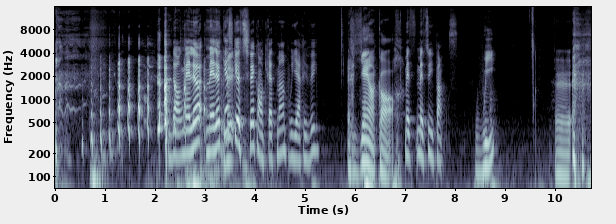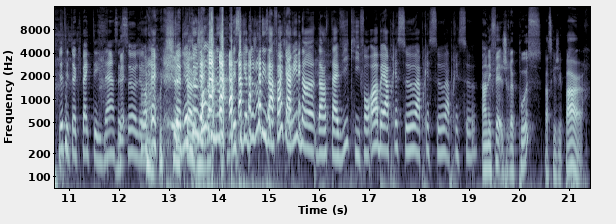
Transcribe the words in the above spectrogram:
Donc, mais là, mais là qu'est-ce que tu fais concrètement pour y arriver? Rien encore. Mais, mais tu y penses? Oui. Euh, Là, tu es occupé avec tes dents, c'est Mais- ça, là. Ouais. oui, je Il y a toujours une- Mais c'est qu'il y a toujours des affaires qui arrivent dans, dans ta vie qui font Ah, ben après ça, après ça, après ça. En effet, je repousse parce que j'ai peur.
